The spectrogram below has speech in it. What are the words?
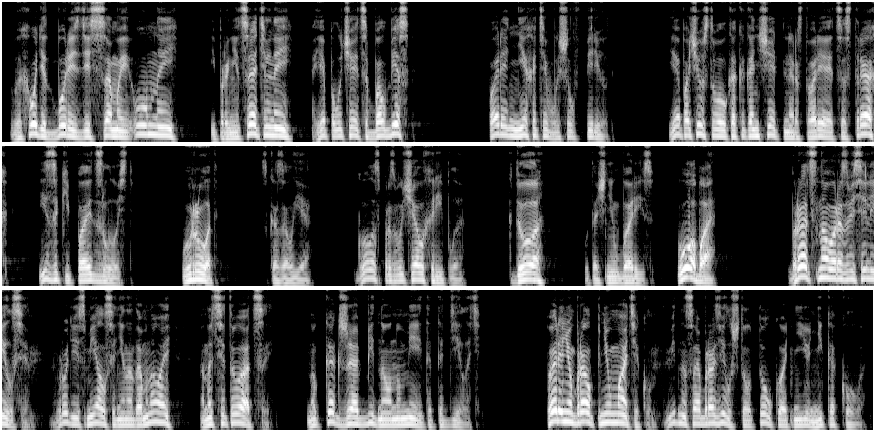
Выходит, Боря здесь самый умный и проницательный, а я, получается, балбес. Парень нехотя вышел вперед. Я почувствовал, как окончательно растворяется страх и закипает злость. «Урод!» — сказал я. Голос прозвучал хрипло. «Кто?» — уточнил Борис. «Оба!» Брат снова развеселился. Вроде и смеялся не надо мной, а над ситуацией. Но как же обидно он умеет это делать. Парень убрал пневматику. Видно, сообразил, что толку от нее никакого.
